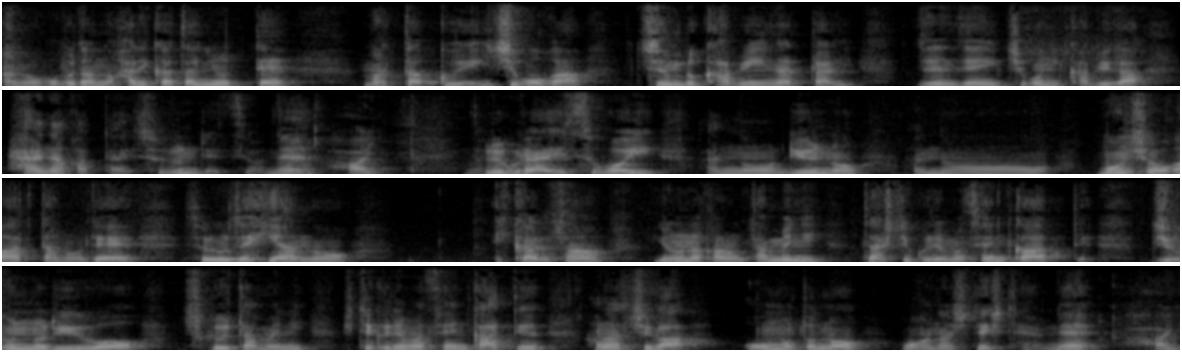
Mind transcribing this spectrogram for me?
あのお札の貼り方によって全くいちごが全部カビになったり全然いちごにカビが生えなかったりするんですよね。はいそれぐらいすごいあの竜のあの紋章があったのでそれをぜひあのヒカルさん世の中のために出してくれませんかって自分の竜を作るためにしてくれませんかっていう話が大元のお話でしたよね。はい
